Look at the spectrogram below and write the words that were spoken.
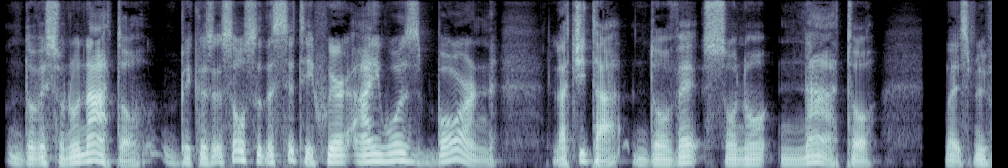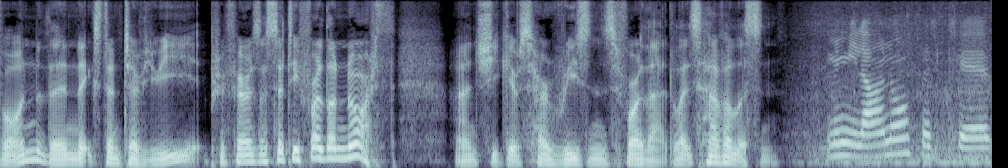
dove sono nato, because it's also the city where I was born, la città dove sono nato. Let's move on. The next interviewee prefers a city further north, and she gives her reasons for that. Let's have a listen. Milano perché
